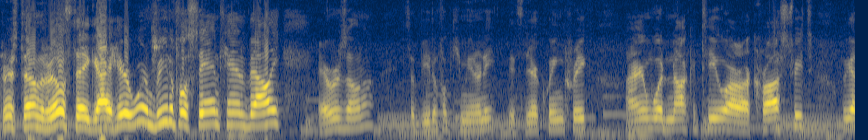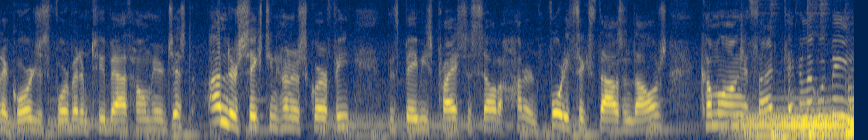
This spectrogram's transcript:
Chris Dunn, the real estate guy here. We're in beautiful Santan Valley, Arizona. It's a beautiful community. It's near Queen Creek. Ironwood and Ocotillo are our cross streets. We got a gorgeous four bedroom, two bath home here, just under 1,600 square feet. This baby's price to sell at $146,000. Come along inside, take a look with me.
